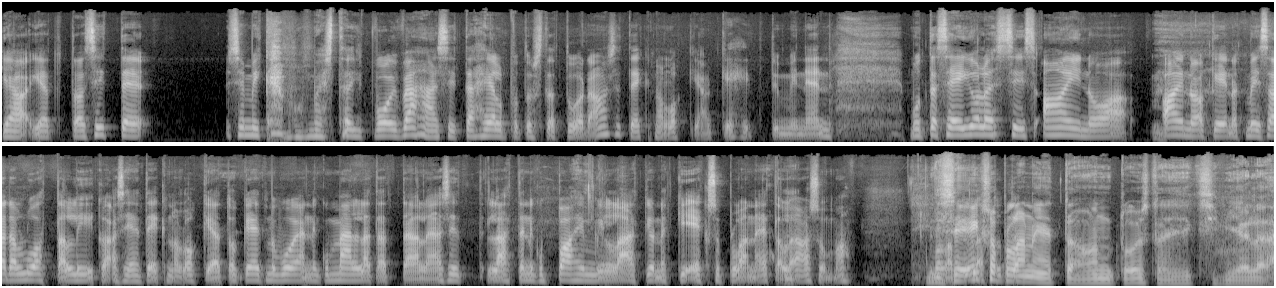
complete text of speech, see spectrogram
Ja, ja tota, sitten se, mikä mun mielestä voi vähän sitä helpotusta tuoda, on se teknologian kehittyminen. Mutta se ei ole siis ainoa, ainoa keino, että me ei saada luottaa liikaa siihen teknologiaan. Okei, että me voidaan niin kuin mällätä täällä ja sitten lähteä niin kuin pahimmillaan että jonnekin eksoplaneetalle asumaan. Niin se eksoplaneetta on toistaiseksi vielä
